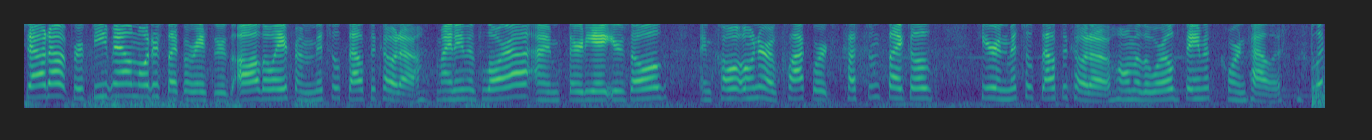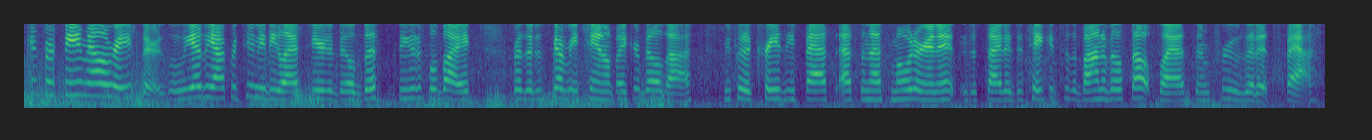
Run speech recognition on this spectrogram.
shout out for female motorcycle racers all the way from Mitchell, South Dakota. My name is Laura. I'm 38 years old. I'm co-owner of Klock Werks Kustom Cycles here in Mitchell, South Dakota, home of the world famous Corn Palace. Looking for female racers. Well, we had the opportunity last year to build this beautiful bike for the Discovery Channel Biker Build Off. We put a crazy fast S&S motor in it and decided to take it to the Bonneville Salt Flats and prove that it's fast.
